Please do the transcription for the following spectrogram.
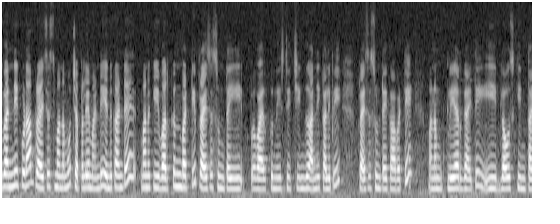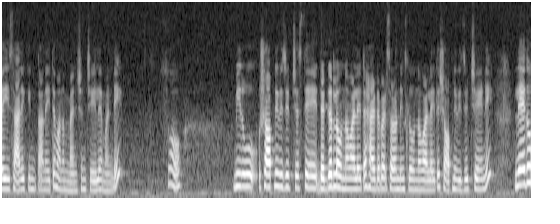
ఇవన్నీ కూడా ప్రైసెస్ మనము చెప్పలేమండి. ఎందుకంటే మనకి వర్క్ని బట్టి ప్రైసెస్ ఉంటాయి. వర్క్ని స్టిచ్చింగ్ అన్నీ కలిపి ప్రైసెస్ ఉంటాయి కాబట్టి మనం క్లియర్గా అయితే ఈ బ్లౌజ్కి ఇంత ఈ శారీకి ఇంత అని అయితే మనం మెన్షన్ చేయలేమండి. సో మీరు షాప్ని విజిట్ చేస్తే దగ్గరలో ఉన్న వాళ్ళైతే హైదరాబాద్ సరౌండింగ్స్లో ఉన్న వాళ్ళైతే షాప్ని విజిట్ చేయండి. లేదు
